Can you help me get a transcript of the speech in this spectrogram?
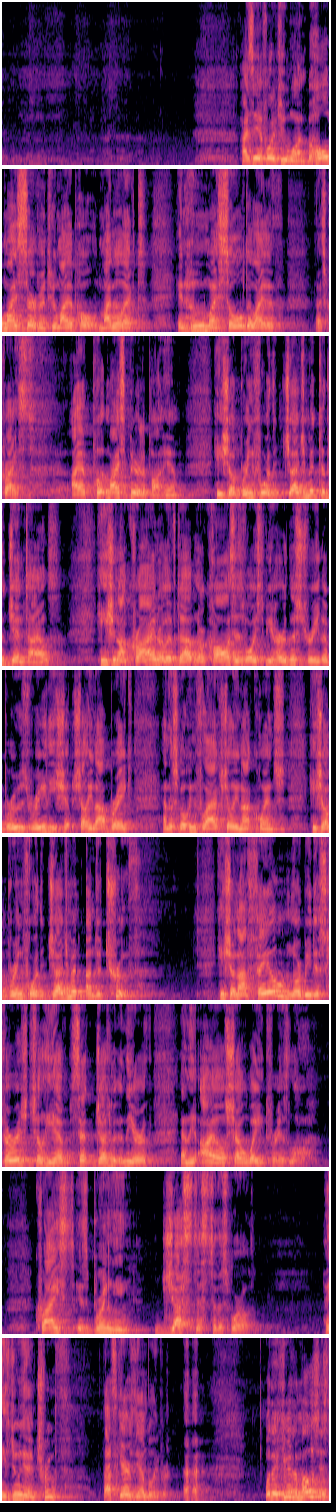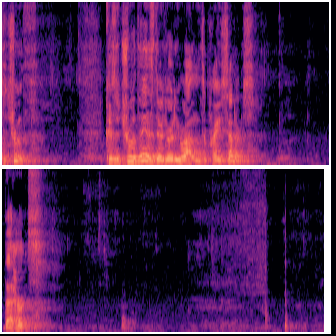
Isaiah 42 1 Behold, my servant, whom I uphold, mine elect, in whom my soul delighteth. That's Christ. I have put my spirit upon him. He shall bring forth judgment to the Gentiles. He shall not cry nor lift up, nor cause his voice to be heard in the street. A bruised reed he sh- shall he not break, and the smoking flax shall he not quench. He shall bring forth judgment unto truth. He shall not fail nor be discouraged till he have set judgment in the earth, and the isles shall wait for his law. Christ is bringing justice to this world, and he's doing it in truth. That scares the unbeliever. what they fear the most is the truth. Because the truth is, they're dirty, rotten, depraved sinners. That hurts.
